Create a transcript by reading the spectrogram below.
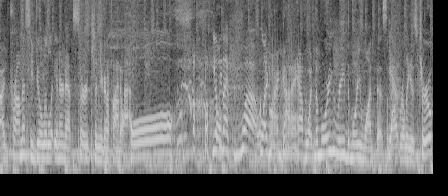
I promise you do a little internet search and you're going to find a whole... You'll be like, whoa. Like, well, I got to have one. The more you read, the more you want this. And yeah. that really is true.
